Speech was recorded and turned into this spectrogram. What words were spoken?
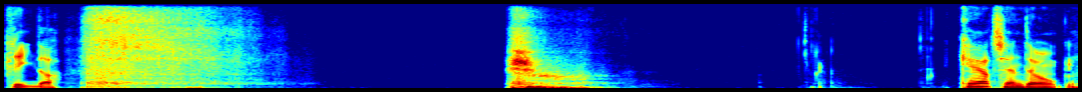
griner. Kære tante og onkel,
